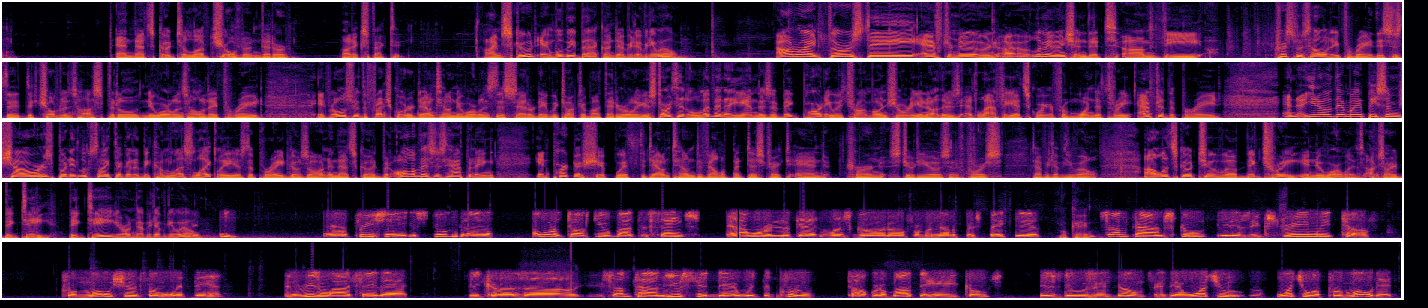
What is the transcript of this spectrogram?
And that's good to love children that are unexpected. I'm Scoot, and we'll be back on WWL. All right, Thursday afternoon. Uh, let me mention that um, the Christmas Holiday Parade. This is the, the Children's Hospital New Orleans Holiday Parade. It rolls through the French Quarter downtown New Orleans this Saturday. We talked about that earlier. It starts at 11 a.m. There's a big party with Trombone Shorty and others at Lafayette Square from 1 to 3 after the parade. And, uh, you know, there might be some showers, but it looks like they're going to become less likely as the parade goes on, and that's good. But all of this is happening in partnership with the Downtown Development District and Kern Studios, and of course, WWL. Uh, let's go to uh, Big Tree in New Orleans. I'm sorry, Big T. Big T, you're on WWL. I appreciate it, student. Uh, I want to talk to you about the Saints, and I want to look at what's going on from another perspective. Okay. Sometimes, Scoot, it is extremely tough promotion from within. And the reason why I say that, because uh, sometimes you sit there with the crew talking about the head coach, his do's and don'ts, and then once you once you are promoted,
